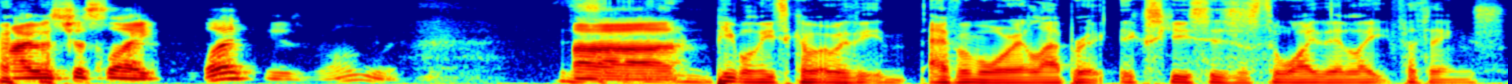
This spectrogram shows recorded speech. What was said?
I was just like, "What is wrong with?" Me? Uh, People need to come up with ever more elaborate excuses as to why they're late for things.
